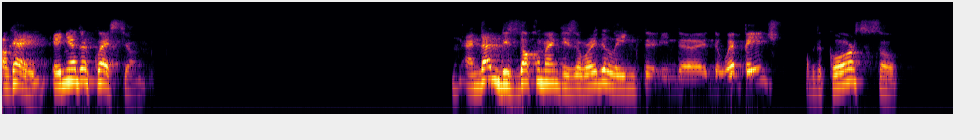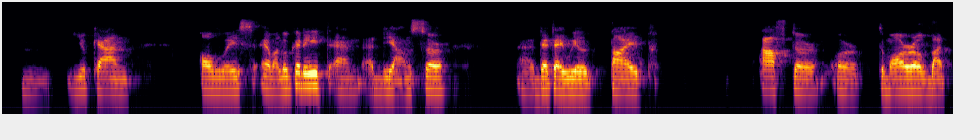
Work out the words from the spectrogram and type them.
Okay, any other question? And then this document is already linked in the, in the web page of the course. So mm, you can always have a look at it and at the answer uh, that I will type after or tomorrow, but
